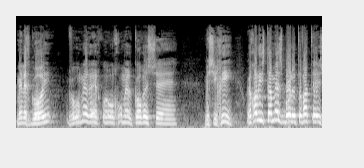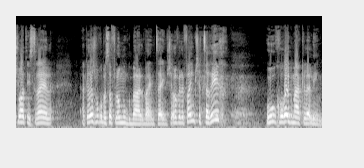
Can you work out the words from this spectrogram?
מלך גוי, והוא אומר, איך הוא אומר, כורש uh, משיחי, הוא יכול להשתמש בו לטובת ישועת ישראל. הקדוש ברוך הוא בסוף לא מוגבל באמצעים שלו, ולפעמים כשצריך, הוא חורג מהכללים.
